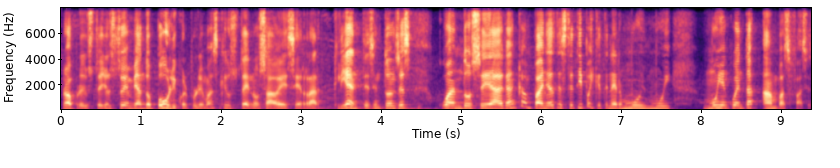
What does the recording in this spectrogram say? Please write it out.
no, pero usted yo estoy enviando público, el problema es que usted no sabe cerrar clientes. Entonces, cuando se hagan campañas de este tipo hay que tener muy, muy, muy en cuenta ambas fases.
